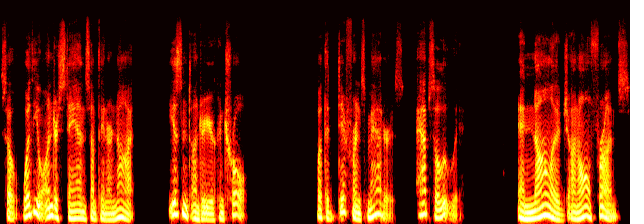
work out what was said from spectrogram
So, whether you understand something or not isn't under your control. But the difference matters, absolutely. And knowledge on all fronts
